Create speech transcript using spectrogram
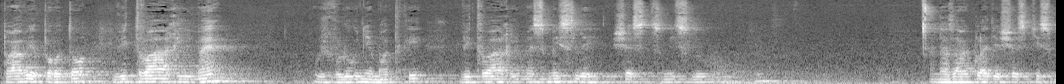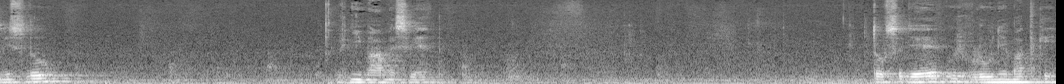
Právě proto vytváříme, už v lůně matky, vytváříme smysly, šest smyslů. A na základě šesti smyslů vnímáme svět. To se děje už v lůně matky.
